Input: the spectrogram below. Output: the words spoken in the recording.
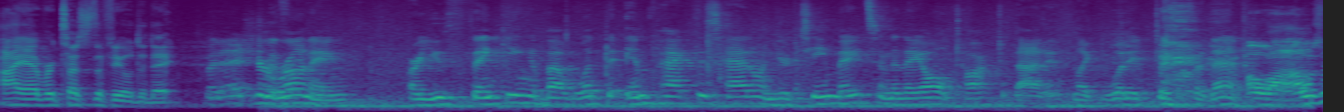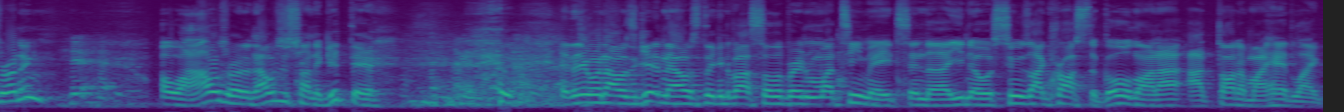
I ever touched the field today. But as you're running, are you thinking about what the impact this had on your teammates? I mean, they all talked about it, like what it did for them. Oh, I was running? Yeah. Oh, I was running, I was just trying to get there. and then when I was getting there, I was thinking about celebrating with my teammates. And, uh, you know, as soon as I crossed the goal line, I, I thought in my head, like,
